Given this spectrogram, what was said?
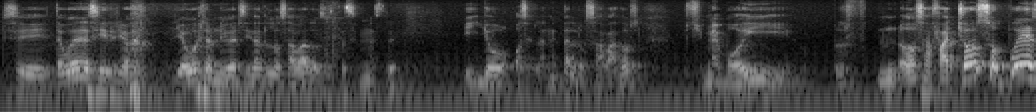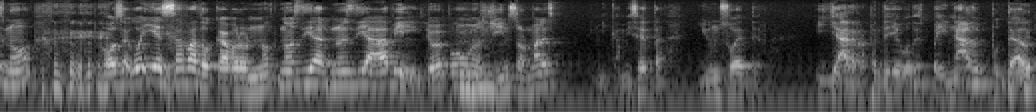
Sí, te voy a decir yo, yo voy a la universidad los sábados este semestre. Y yo, o sea, la neta, los sábados, pues me voy, pues, o sea, fachoso, pues, ¿no? O sea, güey, es sábado, cabrón, no, no, es, día, no es día hábil. Yo me pongo unos jeans normales, mi camiseta y un suéter. Y ya de repente llego despeinado y puteado.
